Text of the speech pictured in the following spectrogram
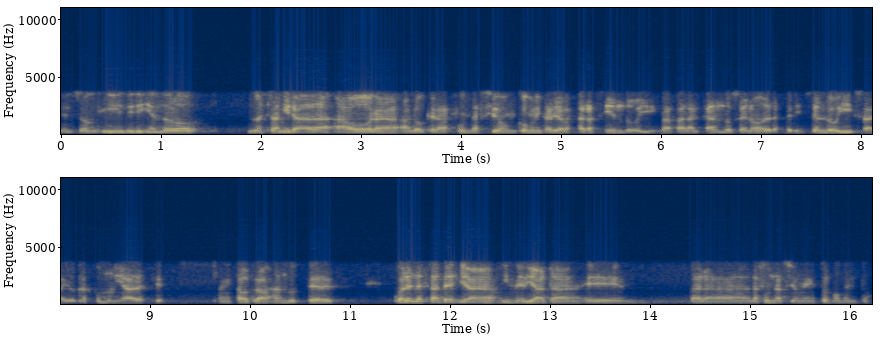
Nelson, y dirigiendo nuestra mirada ahora a lo que la Fundación Comunitaria va a estar haciendo y va apalancándose ¿no? de la experiencia en Loíza y otras comunidades que, han estado trabajando ustedes, ¿cuál es la estrategia inmediata eh, para la Fundación en estos momentos?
